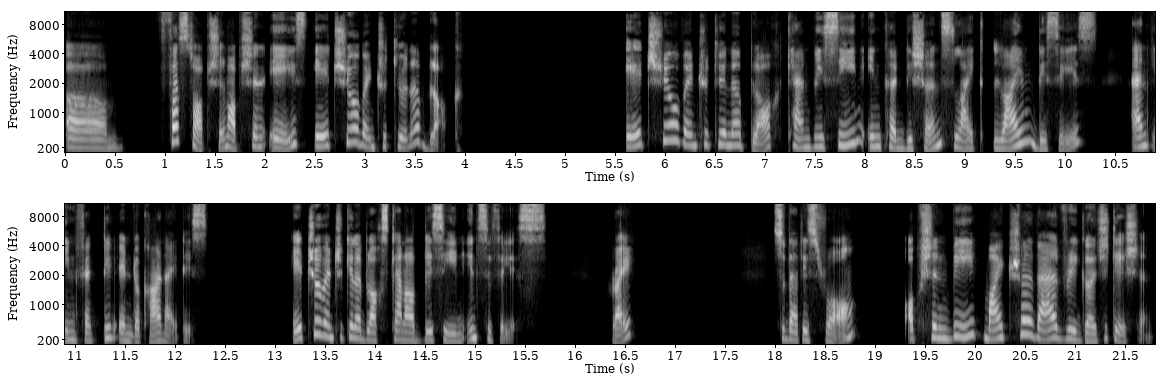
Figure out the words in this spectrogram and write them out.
Um, first option, option A is atrioventricular block. Atrioventricular block can be seen in conditions like Lyme disease, and infective endocarditis. Atrioventricular blocks cannot be seen in syphilis, right? So that is wrong. Option B, mitral valve regurgitation.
